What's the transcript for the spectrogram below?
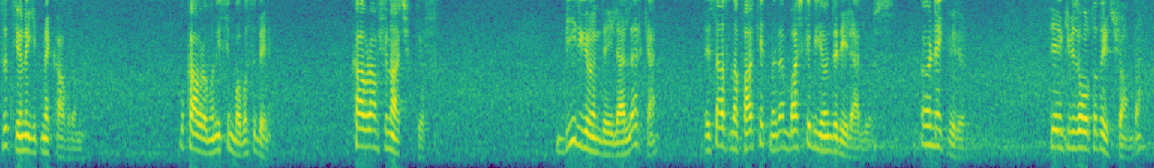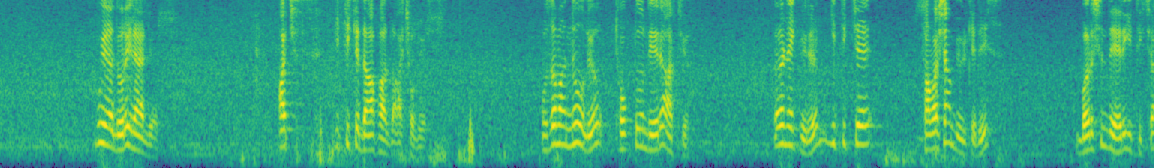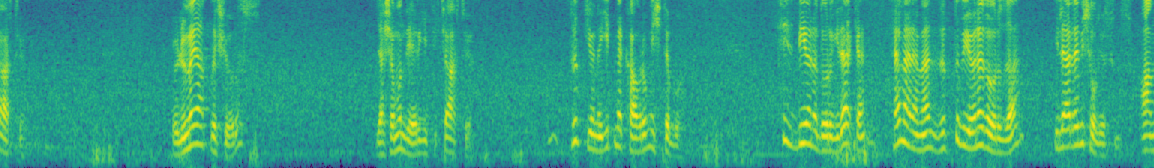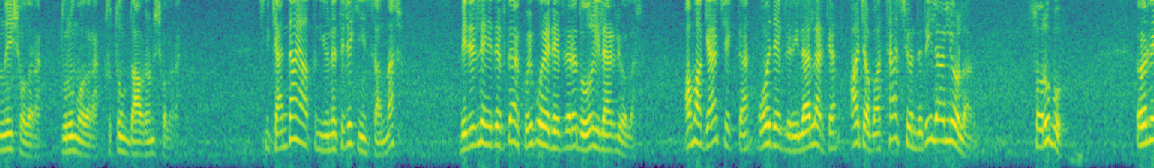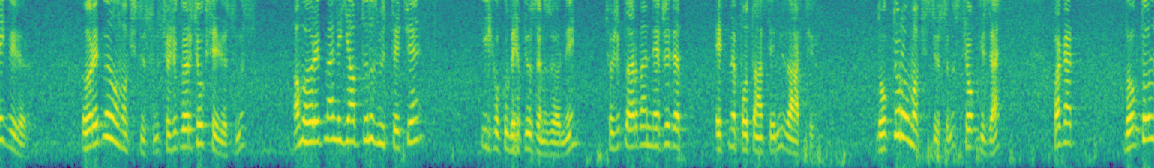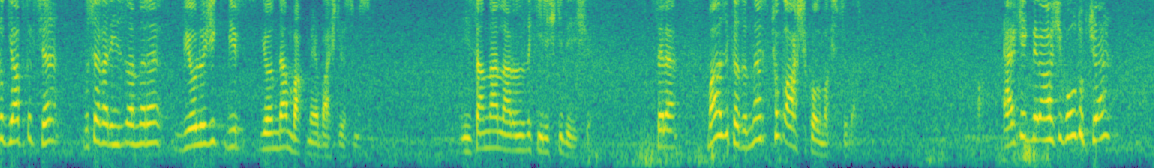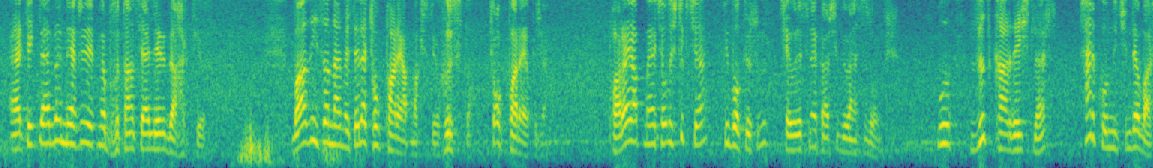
Zıt yöne gitme kavramı. Bu kavramın isim babası benim. Kavram şunu açıklıyor. Bir yönde ilerlerken esasında fark etmeden başka bir yönde de ilerliyoruz. Örnek veriyorum. Diyelim ki biz ortadayız şu anda. Bu yöne doğru ilerliyoruz. Açız. Gittikçe daha fazla aç oluyoruz. O zaman ne oluyor? Tokluğun değeri artıyor. Örnek veriyorum. Gittikçe savaşan bir ülkedeyiz. Barışın değeri gittikçe artıyor. Ölüme yaklaşıyoruz. Yaşamın değeri gittikçe artıyor. Zıt yöne gitme kavramı işte bu. Siz bir yöne doğru giderken hemen hemen zıttı bir yöne doğru da ilerlemiş oluyorsunuz. Anlayış olarak, durum olarak, tutum, davranış olarak. Şimdi kendi hayatını yönetecek insanlar belirli hedefler koyup o hedeflere doğru ilerliyorlar. Ama gerçekten o hedefleri ilerlerken acaba ters yönde de ilerliyorlar mı? Soru bu. Örnek veriyorum. Öğretmen olmak istiyorsunuz. Çocukları çok seviyorsunuz. Ama öğretmenlik yaptığınız müddetçe ilkokulda yapıyorsanız örneğin çocuklardan nefret et- etme potansiyeliniz artıyor. Doktor olmak istiyorsunuz. Çok güzel. Fakat doktorluk yaptıkça bu sefer insanlara biyolojik bir yönden bakmaya başlıyorsunuz. İnsanlarla aranızdaki ilişki değişiyor. Mesela bazı kadınlar çok aşık olmak istiyorlar. Erkeklere aşık oldukça erkeklerden nefret etme potansiyelleri de artıyor. Bazı insanlar mesela çok para yapmak istiyor hırsla. Çok para yapacak. Para yapmaya çalıştıkça bir bakıyorsunuz çevresine karşı güvensiz olmuş. Bu zıt kardeşler her konunun içinde var.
